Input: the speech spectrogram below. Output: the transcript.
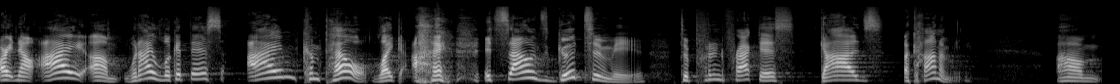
All right, now I, um, when I look at this, I'm compelled. Like, I, it sounds good to me to put into practice God's economy. Um,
